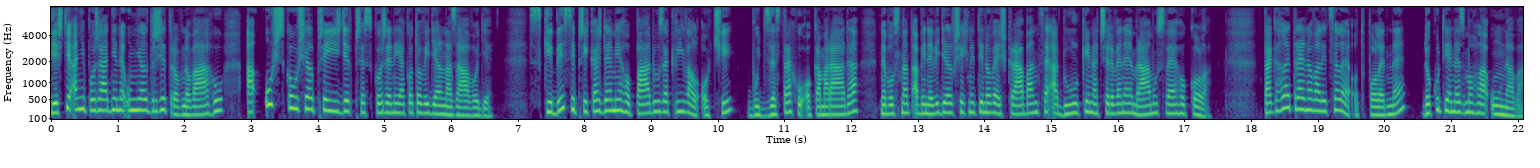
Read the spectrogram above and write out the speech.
Ještě ani pořádně neuměl držet rovnováhu a už zkoušel přejíždět přes kořeny, jako to viděl na závodě. Skiby si při každém jeho pádu zakrýval oči, buď ze strachu o kamaráda, nebo snad, aby neviděl všechny ty nové škrábance a důlky na červeném rámu svého kola. Takhle trénovali celé odpoledne, dokud je nezmohla únava.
